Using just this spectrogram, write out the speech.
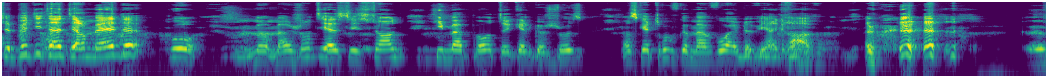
Ce petit intermède pour ma, ma gentille assistante qui m'apporte quelque chose parce qu'elle trouve que ma voix devient grave. euh,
